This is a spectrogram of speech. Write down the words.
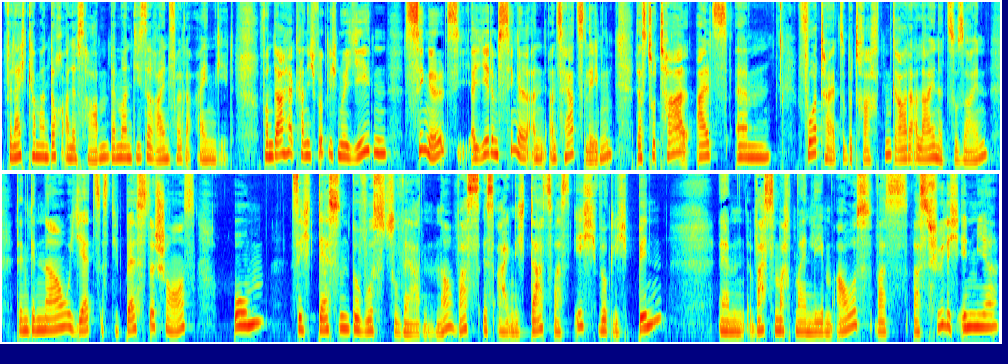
Vielleicht kann man doch alles haben, wenn man diese Reihenfolge eingeht. Von daher kann ich wirklich nur jeden Singles, äh, jedem Single an, ans Herz legen, das total als ähm, Vorteil zu betrachten, gerade alleine zu sein. Denn genau jetzt ist die beste Chance, um sich dessen bewusst zu werden. Ne? Was ist eigentlich das, was ich wirklich bin? Ähm, was macht mein Leben aus, was, was fühle ich in mir,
